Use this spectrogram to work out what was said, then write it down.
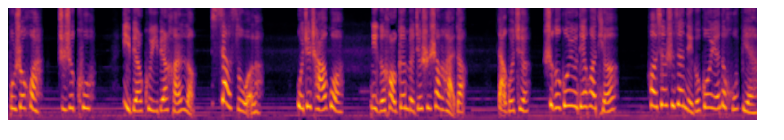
不说话。”只是哭，一边哭一边喊冷，吓死我了！我去查过，那个号根本就是上海的，打过去是个公用电话亭，好像是在哪个公园的湖边。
